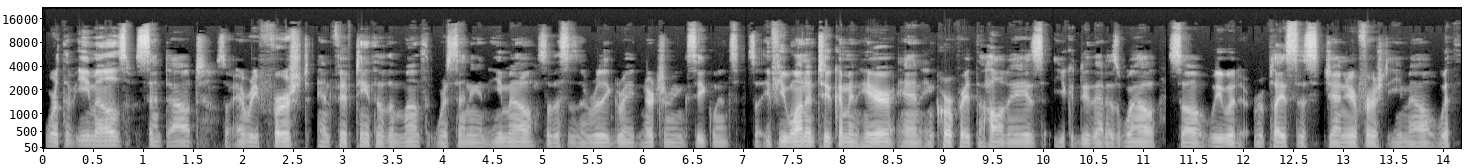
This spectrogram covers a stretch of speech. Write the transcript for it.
worth of emails sent out. So every first and 15th of the month, we're sending an email. So this is a really great nurturing sequence. So if you wanted to come in here and incorporate the holidays, you could do that as well. So we would replace this January 1st email with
